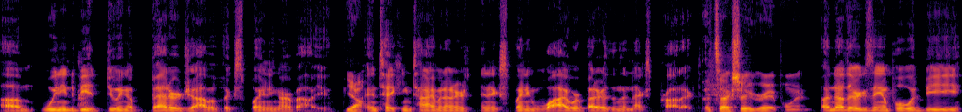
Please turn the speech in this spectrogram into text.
Um, we need to be doing a better job of explaining our value. Yeah. And taking time and, under, and explaining why we're better than the next product. that's actually a great point. Another example would be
